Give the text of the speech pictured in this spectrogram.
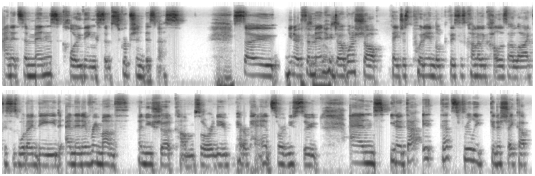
and it's a men's clothing subscription business. Mm-hmm. So, you know, for men who don't want to shop, they just put in, look, this is kind of the colors I like, this is what I need. And then every month a new shirt comes or a new pair of pants or a new suit. And, you know, that it, that's really going to shake up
